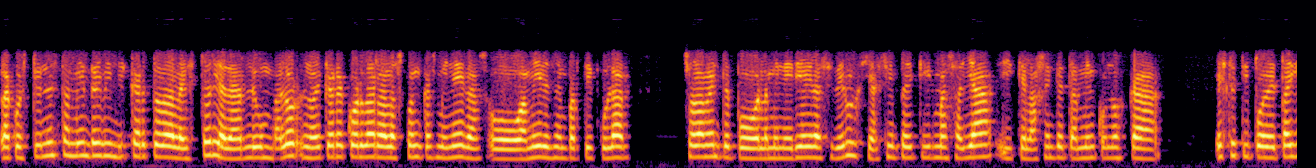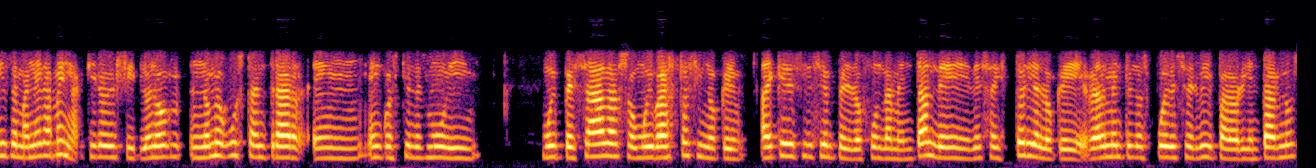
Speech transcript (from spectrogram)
la cuestión es también reivindicar toda la historia, darle un valor. No hay que recordar a las cuencas mineras o a Mieres en particular solamente por la minería y la siderurgia. Siempre hay que ir más allá y que la gente también conozca este tipo de detalles de manera amena. Quiero decir, yo no, no me gusta entrar en, en cuestiones muy muy pesadas o muy vastas, sino que hay que decir siempre lo fundamental de, de, esa historia, lo que realmente nos puede servir para orientarnos,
